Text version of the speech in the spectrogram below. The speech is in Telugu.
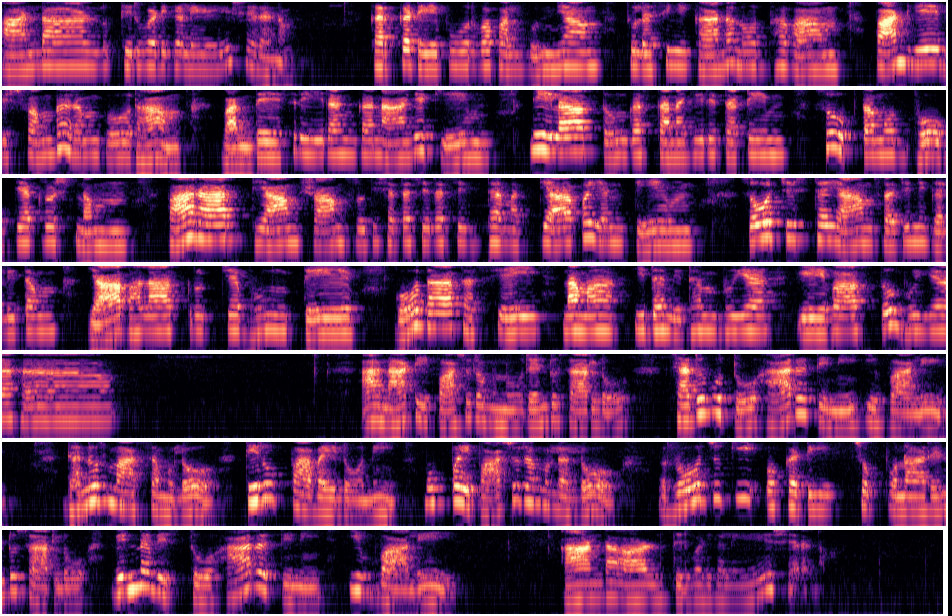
ఆండాళ్ళు తిరువడిగలే శరణం. కర్కటే పూర్వపల్గున్యాం తులసీ కాననోద్భవాం. పాండ్యే విశ్వంబరం గోధాం. వందే శ్రీరంగనాయకీం. నీలాత్తుంగస్తనగిరితటీం సూప్తముద్భోగ్య కృష్ణం పారార్ధ్యాం శ్రాం శృతిశతశిరసిద్ధమధ్యాపయంతీం सोचिष्टयां स्रजनिगलितं యా बलात्कृत्य भुङ्क्ते गोदा तस्यै నమ इदमिदं भूय ఏవాస్తు భూయ ఆనాటి పాశురమును రెండుసార్లు చదువుతూ హారతిని ఇవ్వాలి. ధనుర్మాసములో తిరుప్పావైలోని ముప్పై పాశురములలో రోజుకి ఒకటి చొప్పున రెండుసార్లు విన్నవిస్తూ హారతిని ఇవ్వాలి. ఆండాళ్ తిరువడిగలే శరణం.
